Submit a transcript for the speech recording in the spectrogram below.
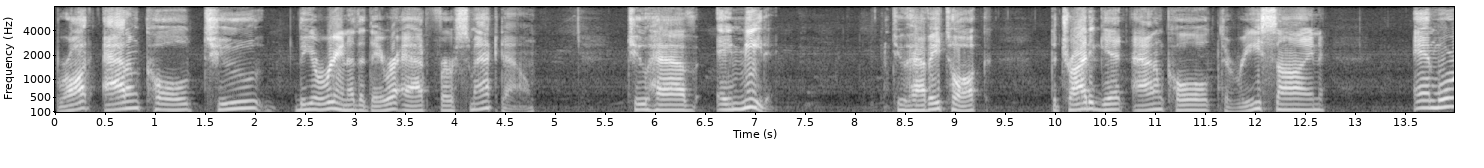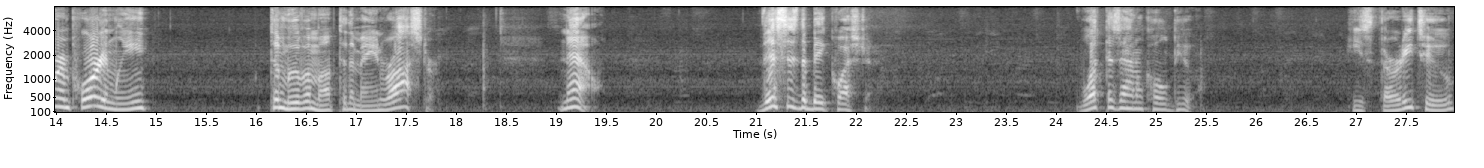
brought Adam Cole to the arena that they were at for SmackDown to have a meeting, to have a talk, to try to get Adam Cole to re sign, and more importantly, to move him up to the main roster. Now, this is the big question. What does Adam Cole do? He's 32.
